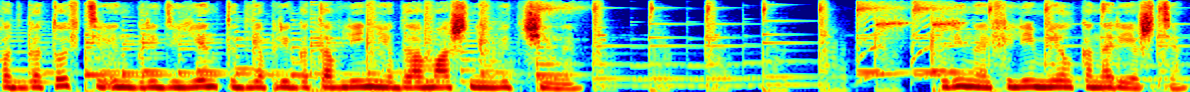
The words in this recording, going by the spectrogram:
Подготовьте ингредиенты для приготовления домашней ветчины. Куриное филе мелко нарежьте.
